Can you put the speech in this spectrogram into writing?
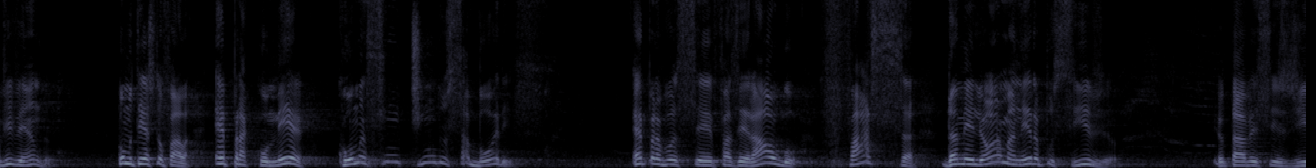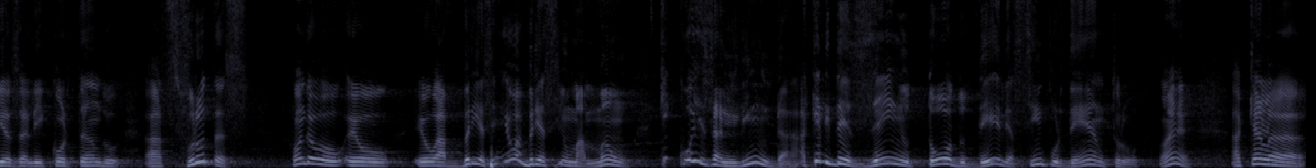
vivendo. Como o texto fala, é para comer coma sentindo os sabores. É para você fazer algo, faça da melhor maneira possível. Eu estava esses dias ali cortando as frutas, quando eu, eu, eu abri assim, eu abri assim uma mão, que coisa linda, aquele desenho todo dele assim por dentro, não é? Aquela,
